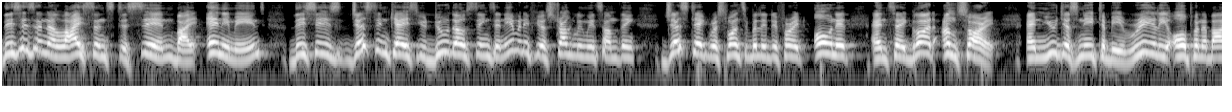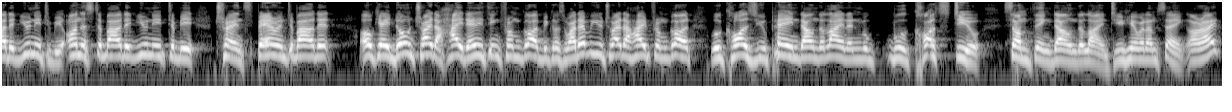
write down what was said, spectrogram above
this isn't a license to sin by any means. This is just in case you do those things, and even if you're struggling with something, just take responsibility for it, own it, and say, God, I'm sorry. And you just need to be really open about it. You need to be honest about it. You need to be transparent about it. Okay, don't try to hide anything from God because whatever you try to hide from God will cause you pain down the line and will, will cost you something down the line. Do you hear what I'm saying? All right?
